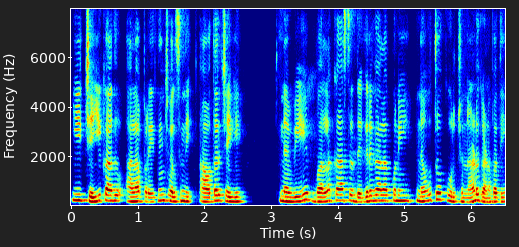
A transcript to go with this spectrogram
ఈ చెయ్యి కాదు అలా ప్రయత్నించవలసింది. అవతల చెయ్యి. నవ్వి బల్ల కాస్త దగ్గరగా లాక్కుని నవ్వుతూ కూర్చున్నాడు గణపతి.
